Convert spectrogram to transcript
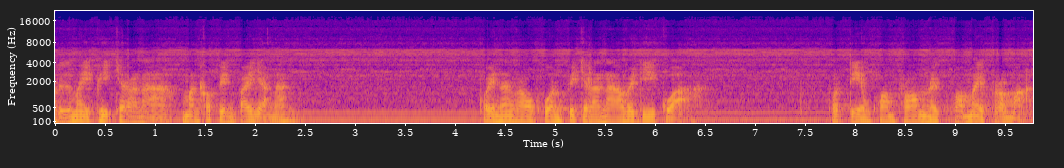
หรือไม่พิจารณา มันก็เป็นไปอย่างนั้น เพราะนั้นเราควรพิจารณาไว้ดีกว่า เพราะเตรียมความพร้อมในความไม่ประมาท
